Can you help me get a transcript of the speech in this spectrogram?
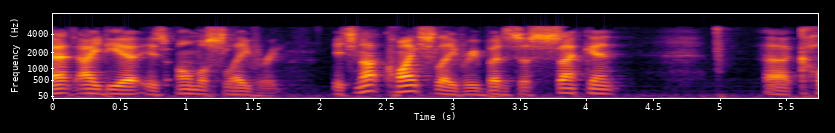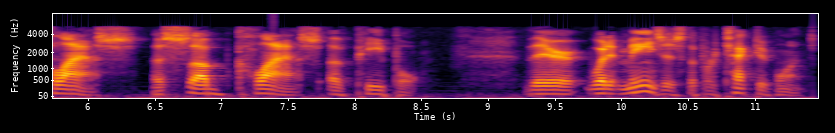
that idea is almost slavery. It's not quite slavery, but it's a second uh, class, a subclass of people they're, what it means is the protected ones.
